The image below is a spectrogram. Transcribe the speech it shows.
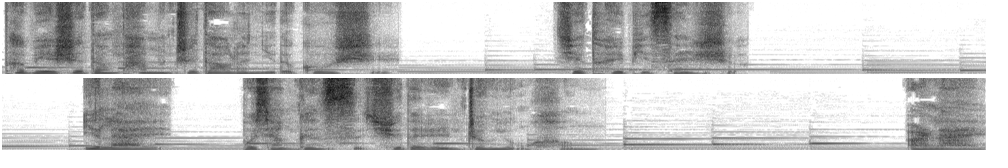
特别是当他们知道了你的故事，皆退避三舍。一来不想跟死去的人争永恒，二来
